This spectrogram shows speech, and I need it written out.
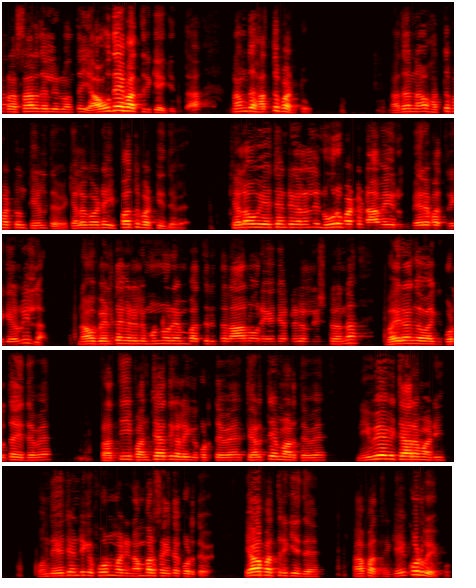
ಪ್ರಸಾರದಲ್ಲಿರುವಂತ ಯಾವುದೇ ಪತ್ರಿಕೆಗಿಂತ ನಮ್ದು ಹತ್ತು ಪಟ್ಟು. ಅದನ್ನ ನಾವು ಹತ್ತು ಪಟ್ಟು ಅಂತ ಹೇಳ್ತೇವೆ. ಕೆಲವು ಕಡೆ ಇಪ್ಪತ್ತು ಪಟ್ಟಿದ್ದೇವೆ ಕೆಲವು ಏಜೆಂಟ್ಗಳಲ್ಲಿ ನೂರು ಪಟ್ಟು ನಾವೇ ಇರುದು. ಬೇರೆ ಪತ್ರಿಕೆಗಳು ಇಲ್ಲ. ನಾವು ಬೆಳ್ತಂಗಡಿಯಲ್ಲಿ ಮುನ್ನೂರ ಎಂಬತ್ತರಿಂದ ನಾನೂರು ಏಜೆಂಟ್ಗಳ ಲಿಸ್ಟ್ ಅನ್ನ ಬಹಿರಂಗವಾಗಿ ಕೊಡ್ತಾ ಇದ್ದೇವೆ. ಪ್ರತಿ ಪಂಚಾಯತ್ಗಳಿಗೆ ಕೊಡ್ತೇವೆ, ಚರ್ಚೆ ಮಾಡ್ತೇವೆ. ನೀವೇ ವಿಚಾರ ಮಾಡಿ. ಒಂದು ಏಜೆಂಟ್ಗೆ ಫೋನ್ ಮಾಡಿ ನಂಬರ್ ಸಹಿತ ಕೊಡ್ತೇವೆ. ಯಾವ ಪತ್ರಿಕೆ ಇದೆ? ಆ ಪತ್ರಿಕೆಗೆ ಕೊಡ್ಬೇಕು.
